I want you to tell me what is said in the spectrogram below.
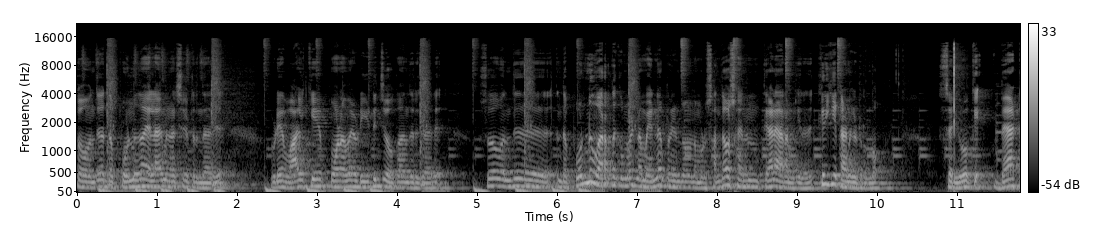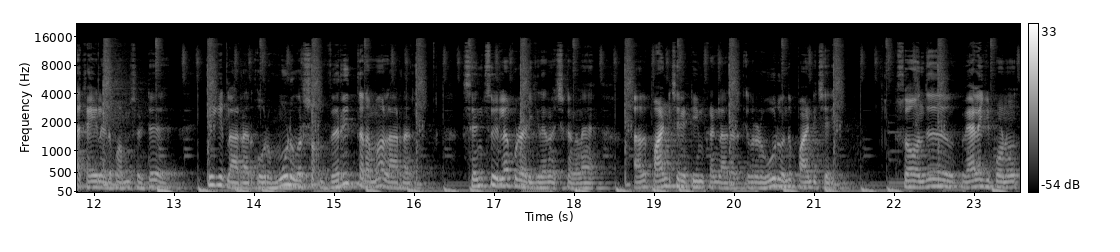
ஸோ வந்து அந்த பொண்ணு தான் எல்லாமே நினச்சிக்கிட்டு இருந்தார். அப்படியே வாழ்க்கையே போனவன் இப்படி இடிஞ்சு உட்காந்துருக்காரு ஸோ வந்து இந்த பொண்ணு வர்றதுக்கு முன்னாடி நம்ம என்ன பண்ணியிருந்தோம்? நம்மளோட சந்தோஷம் என்னன்னு தேட ஆரம்பிக்கிறது கிரிக்கெட் ஆண்டுகிட்டு இருந்தோம். சரி ஓகே பேட்டை கையில் எடுப்போம் அப்படின்னு சொல்லிட்டு கிரிக்கெட் விளாட்றாரு ஒரு மூணு வருஷம் வெறித்தனமாக விளாட்றாரு. செஞ்சுரிலாம் கூட அடிக்கிறாருன்னு வச்சுக்கோங்களேன். அதாவது பாண்டிச்சேரி டீம் கண்டு விளாட்றாரு இவரோட ஊர் வந்து பாண்டிச்சேரி. ஸோ வந்து வேலைக்கு போகணும்.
